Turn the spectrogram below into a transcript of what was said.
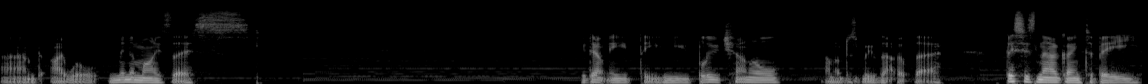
And I will minimize this. We don't need the new blue channel, and I'll just move that up there. This is now going to be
